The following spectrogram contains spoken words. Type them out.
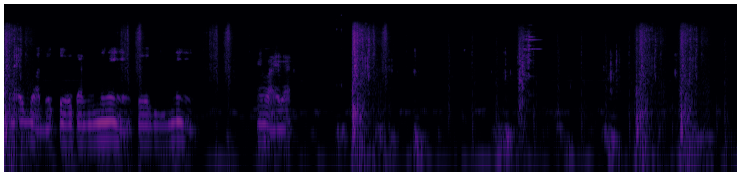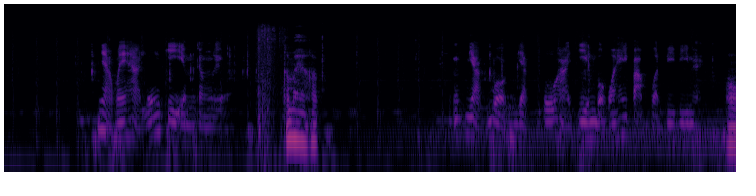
ำไอ้บอทเดี๋ยวเจอกันแน่เจอดีแน่ไม่ไหวแล้วอยากไปหาเรื่อง GM จังเลยอะทำไมอะครับ อยากบอกอยากโทรหา GM บอกว่าให้ปรับบอทดีๆหน่อยอ๋อ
